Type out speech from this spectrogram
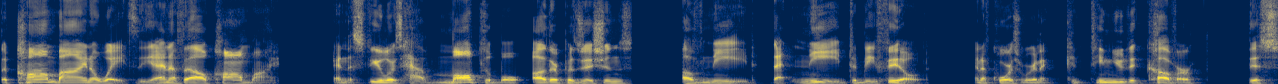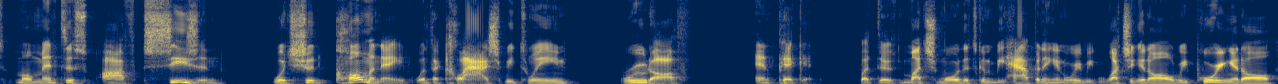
The combine awaits, the NFL combine, and the Steelers have multiple other positions of need that need to be filled. And of course, we're going to continue to cover this momentous off season, which should culminate with a clash between Rudolph and Pickett. But there's much more that's going to be happening, and we're going to be watching it all, reporting it all,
